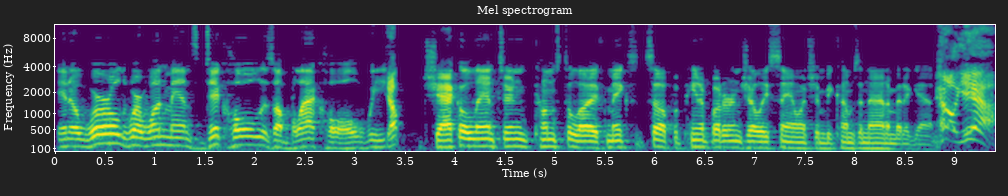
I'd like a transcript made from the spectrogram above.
In a world where one man's dick hole is a black hole, we. Yep. Jack O' Lantern comes to life, makes itself a peanut butter and jelly sandwich, and becomes inanimate again. Hell yeah.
